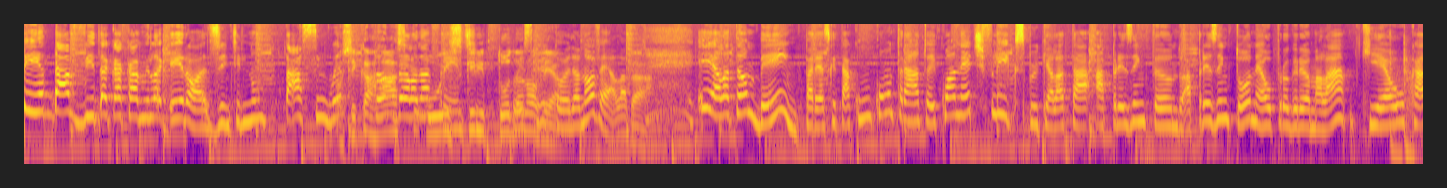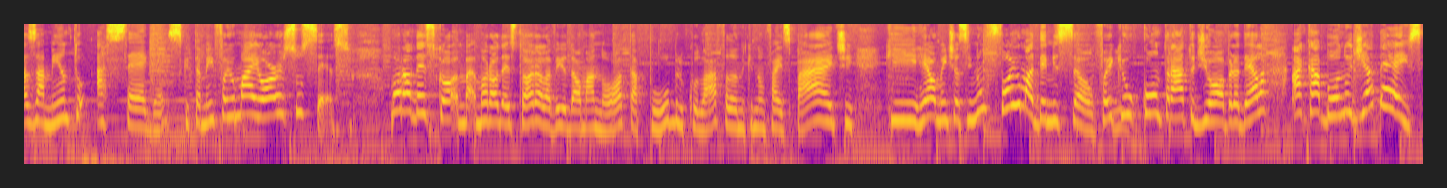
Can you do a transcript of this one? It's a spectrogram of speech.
pé da vida com a Camila Queiroz. Gente, ele não tá se aguentando ela na o frente. escritor da o escritor novela. da novela. Tá. E ela também parece que tá com um contrato aí com a Netflix, porque ela tá apresentando, apresentou, né, o programa lá, que é o Casamento às Cegas, que também foi o maior sucesso. Moral da, moral da história, ela veio dar uma nota a público lá, falando que não faz parte, que realmente, assim, não foi uma demissão, foi que o contrato de obra dela acabou no dia 10.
